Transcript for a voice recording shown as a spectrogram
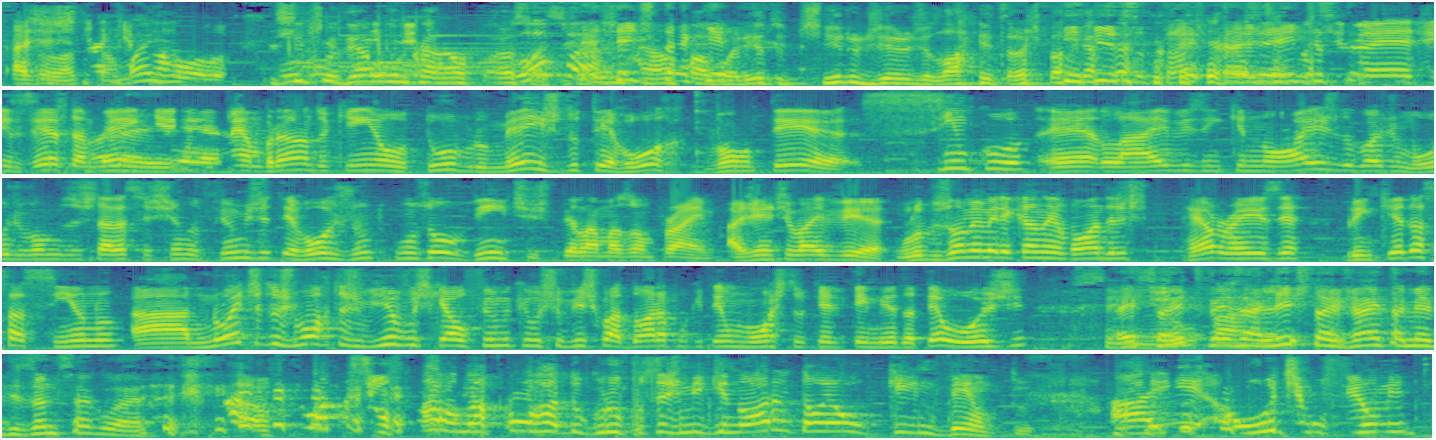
A gente tá aqui pra rolo. Se tiver algum canal, olha só, Opa, se tiver a algum gente canal tá aqui. favorito, tira o dinheiro de lá e traz pra cá. Isso, traz pra A gente. gente Eu ia dizer também que, é, lembrando que em outubro, mês do terror, vão ter cinco é, lives em que nós do God Mode vamos estar assistindo filmes de terror junto com os ouvintes pela Amazon Prime. A gente vai ver O Lobisomem Americano em Londres, Hellraiser, Brinquedo Assassino, A Noite dos Mortos Vivos, que é o filme que o Chuvisco adora porque tem um monstro que ele tem medo até hoje. Sim, É isso aí, tu fez a tá. lista já e tá me avisando isso agora. Ah, foda-se, eu falo na porra do grupo, vocês me ignoram, então eu que invento. Aí, o último filme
